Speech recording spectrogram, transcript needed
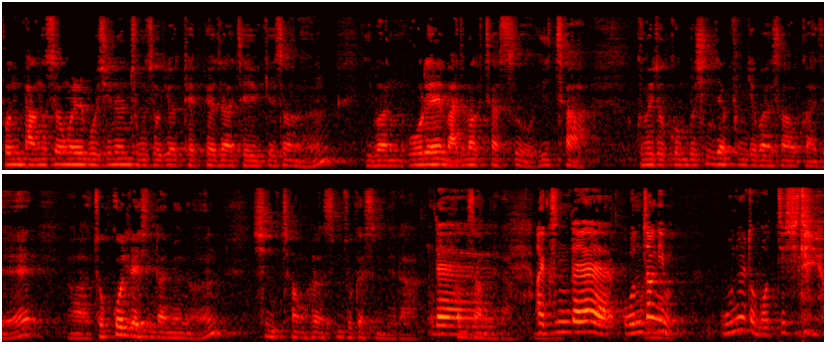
본 방송을 보시는 중소기업 대표자 제휴께서는 이번 올해 마지막 차수 2차 구매조건부 신제품 개발 사업 과제에 아, 조건이 되신다면은 신청하셨으면 좋겠습니다. 네. 감사합니다. 아니, 근데 원장님 오늘도 멋지시네요.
